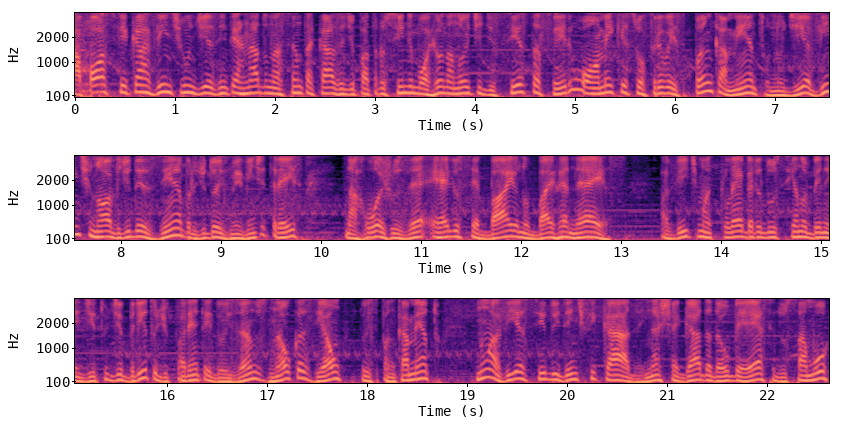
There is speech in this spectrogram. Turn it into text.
Após ficar 21 dias internado na Santa Casa de Patrocínio, morreu na noite de sexta-feira o homem que sofreu espancamento no dia 29 de dezembro de 2023, na rua José Hélio Cebaio, no bairro Enéas. A vítima, Kleber Luciano Benedito de Brito, de 42 anos, na ocasião do espancamento, não havia sido identificada e na chegada da UBS do SAMU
